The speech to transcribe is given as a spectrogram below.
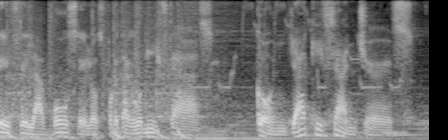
desde la voz de los protagonistas, con Jackie Sánchez.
